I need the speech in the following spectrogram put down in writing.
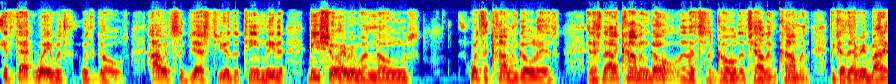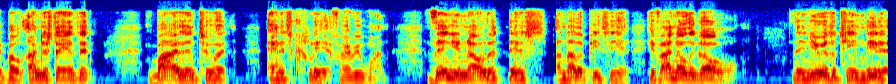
It's that way with, with goals. I would suggest to you as a team leader, be sure everyone knows what the common goal is. And it's not a common goal unless it's goal that's held in common because everybody both understands it, buys into it, and it's clear for everyone then you know that there's another piece here. If I know the goal, then you as a team leader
